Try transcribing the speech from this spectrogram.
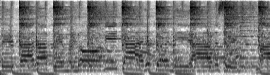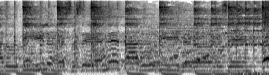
હવે તારા પ્રેમનો વિચાર તને આવશે. મારું દિલ હસશે ને તારું દિલ રડશે.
